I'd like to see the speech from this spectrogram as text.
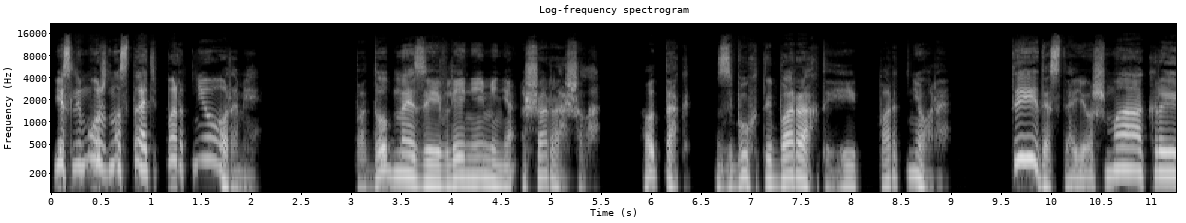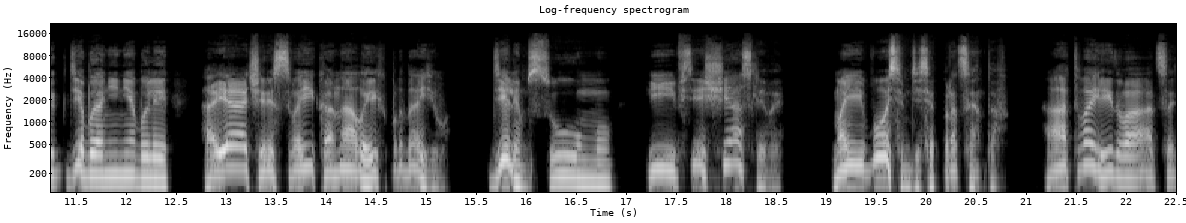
если можно стать партнерами? Подобное заявление меня ошарашило. Вот так, с бухты-барахты и партнеры. Ты достаешь макры, где бы они ни были, а я через свои каналы их продаю. Делим сумму, и все счастливы. Мои 80%, а твои 20%.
